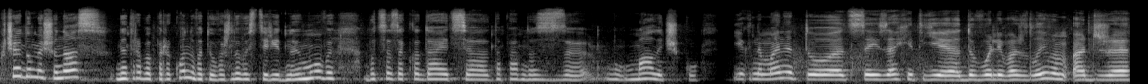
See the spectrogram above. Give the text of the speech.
Хоча я думаю, що нас не треба переконувати у важливості рідної мови, бо це закладається, напевно, з ну, маличку. Як на мене, то цей захід є доволі важливим, адже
